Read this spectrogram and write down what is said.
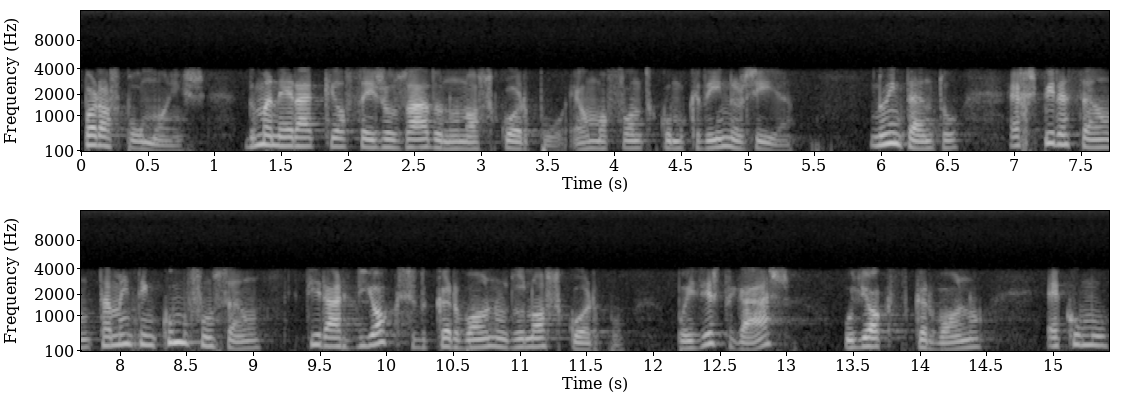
para os pulmões, de maneira a que ele seja usado no nosso corpo. É uma fonte como que de energia. No entanto, a respiração também tem como função tirar dióxido de carbono do nosso corpo, pois este gás, o dióxido de carbono, é como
